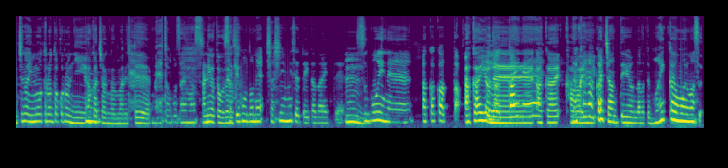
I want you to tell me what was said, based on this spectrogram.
うちの妹のところに赤ちゃんが生まれてお、めでとうございます。ありがとうございます。先ほどね写真見せていただいて、うん。すごいね赤かった。赤いよね。赤いね。赤い可愛い。なかなかちゃんって言うんだなって毎回思います。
